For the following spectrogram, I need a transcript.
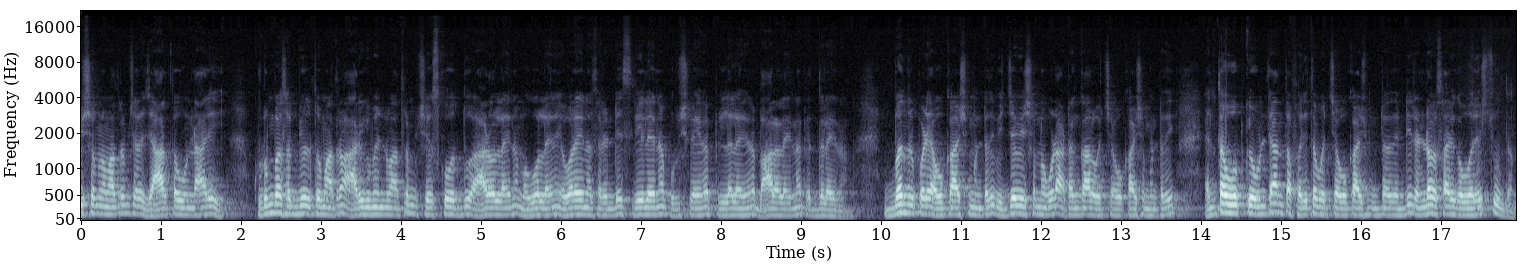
విషయంలో మాత్రం చాలా జాగ్రత్తగా ఉండాలి. కుటుంబ సభ్యులతో మాత్రం ఆర్గ్యుమెంట్ మాత్రం చేసుకోవద్దు. ఆడవాళ్ళైనా మగవాళ్ళైనా ఎవరైనా సరే అండి స్త్రీలైనా పురుషులైనా పిల్లలైనా బాలలైనా పెద్దలైనా. ఇబ్బందులు పడే అవకాశం ఉంటుంది. విద్య విషయంలో కూడా ఆటంకాలు వచ్చే అవకాశం ఉంటుంది. ఎంత ఓపిక ఉంటే అంత ఫలితం వచ్చే అవకాశం ఉంటుందండి. రెండవసారి గవ్వలేసి చూద్దాం.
